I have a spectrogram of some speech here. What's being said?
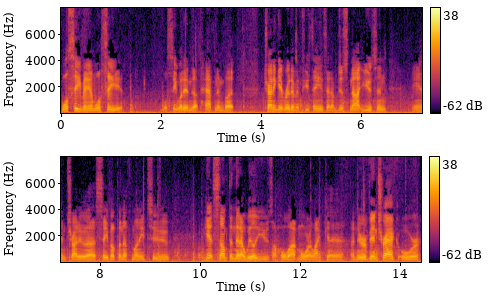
we'll see, man. We'll see. We'll see what ends up happening. But trying to get rid of a few things that I'm just not using and try to uh, save up enough money to get something that I will use a whole lot more, like a, a newer Ventrac or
